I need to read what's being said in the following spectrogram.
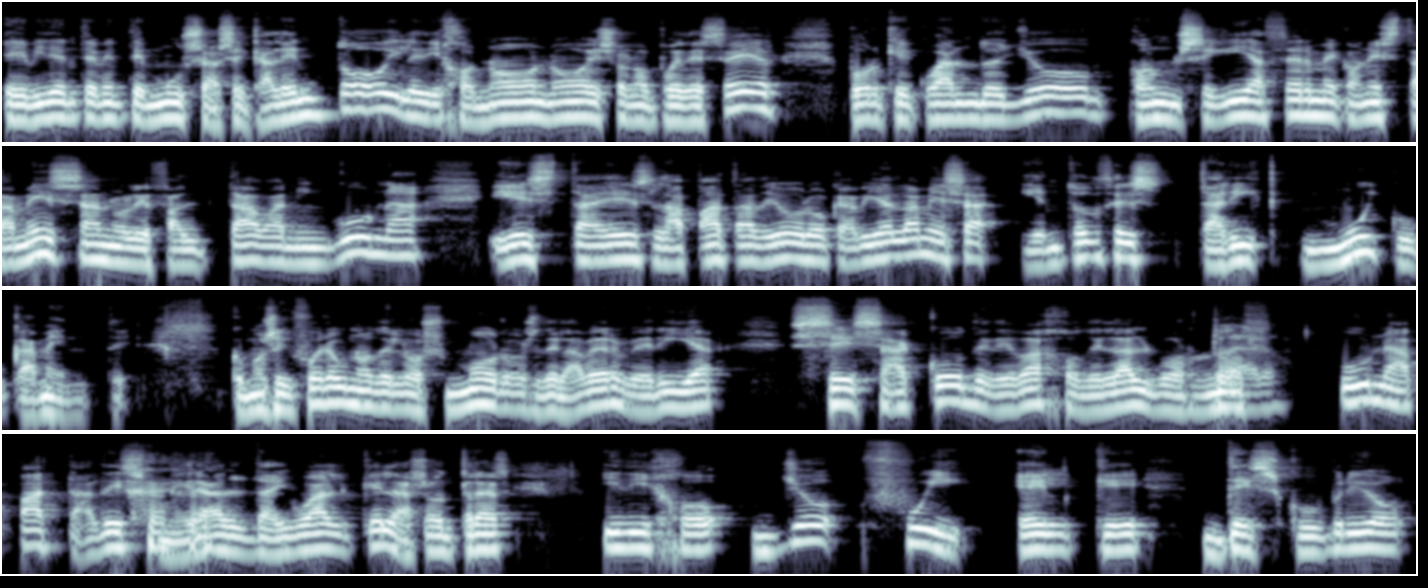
evidentemente Musa se calentó y le dijo, no, no, eso no puede ser, porque cuando yo conseguí hacerme con esta mesa no le faltaba ninguna y esta es la pata de oro que había en la mesa. Y entonces Tarik, muy cucamente, como si fuera uno de los moros de la berbería, se sacó de debajo del albornoz claro. una pata de esmeralda igual que las otras y dijo, yo fui el que descubrió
